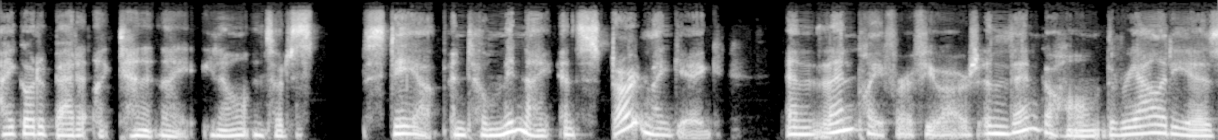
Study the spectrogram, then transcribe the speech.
I go to bed at like 10 at night, you know, and so to stay up until midnight and start my gig and then play for a few hours and then go home. The reality is,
